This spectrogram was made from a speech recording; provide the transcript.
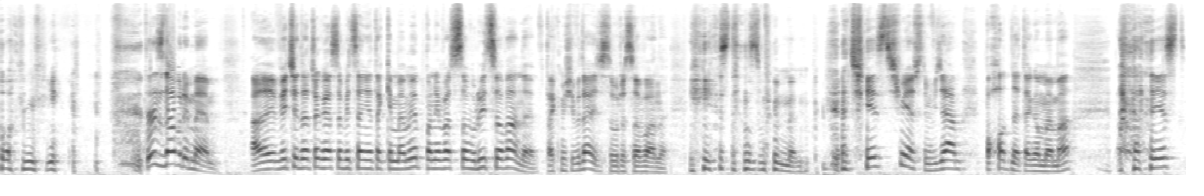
O nie. To jest dobry mem, ale wiecie dlaczego ja sobie cenię takie memy? Ponieważ są rysowane. Tak mi się wydaje, że są rysowane. I jest to zły mem. Znaczy jest śmieszny. Widziałem pochodne tego mema, ale jest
